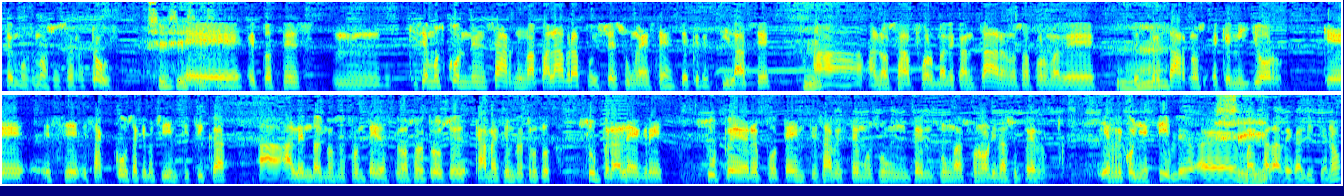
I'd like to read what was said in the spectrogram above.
temos nós ese retrouso. Sí, sí, eh, sí, sí. entonces mm, quisemos condensar nunha palabra pois pues, é unha esencia que destilase uh -huh. a, a nosa forma de cantar, a nosa forma de, uh -huh. de ah. expresarnos e que millor que ese, esa cousa que nos identifica a, alén das nosas fronteiras, que é o noso retruso, que ademais é un retruso super alegre, super potente, sabes? Temos un temos unha sonoridade super irrecoñecible eh, sí. máis alá de Galicia, non?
